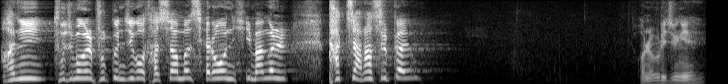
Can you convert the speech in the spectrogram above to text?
아니, 두 주먹을 불끈 쥐고 다시 한번 새로운 희망을 갖지 않았을까요? 오늘 우리 중에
